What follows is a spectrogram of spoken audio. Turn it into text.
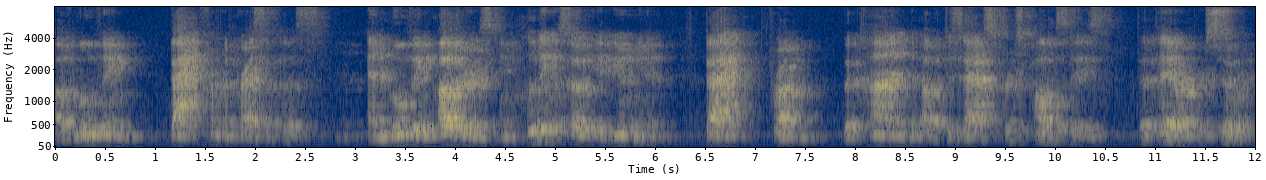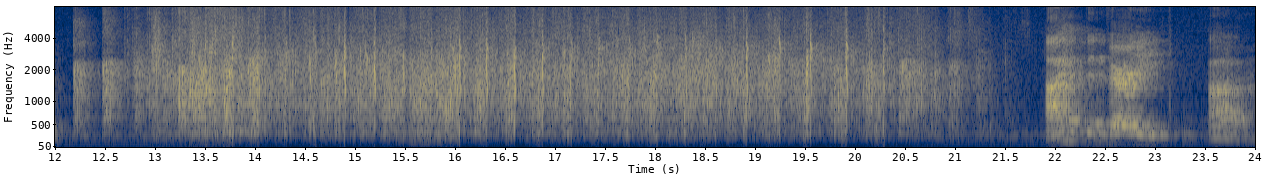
of moving back from the precipice and moving others, including the Soviet Union, back from the kind of disastrous policies that they are pursuing. I have been very uh,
